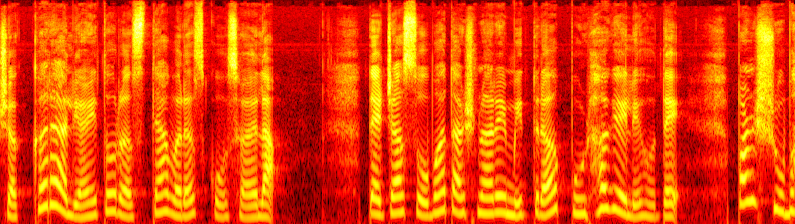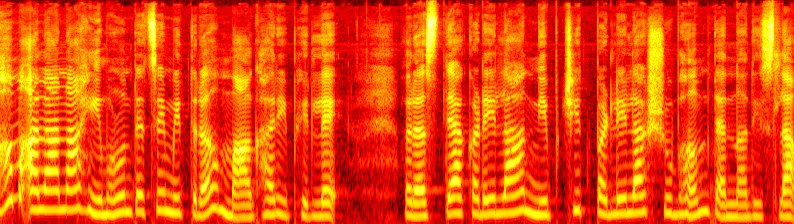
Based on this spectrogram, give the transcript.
चक्कर आली आणि तो रस्त्यावरच कोसळला. त्याच्यासोबत असणारे मित्र पुढं गेले होते. पण शुभम आला नाही म्हणून त्याचे मित्र माघारी फिरले. रस्त्याकडेला निपचित पडलेला शुभम त्यांना दिसला.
